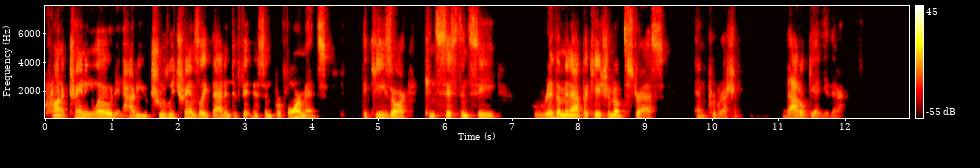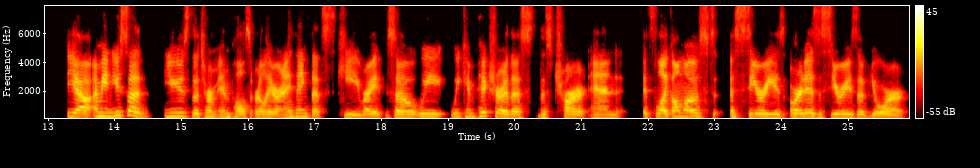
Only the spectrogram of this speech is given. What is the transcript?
chronic training load and how do you truly translate that into fitness and performance, the keys are consistency, rhythm and application of stress, and progression. That'll get you there. Yeah. I mean, you said you used the term impulse earlier and i think that's key right so we we can picture this this chart and it's like almost a series or it is a series of your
